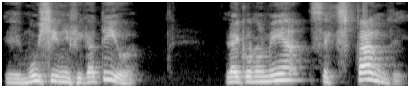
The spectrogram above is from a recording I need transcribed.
eh, muy significativa la economía se expande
